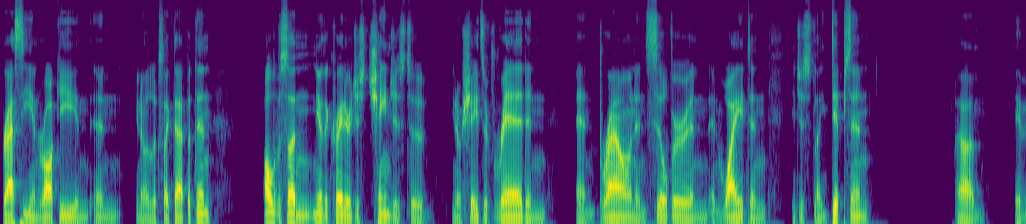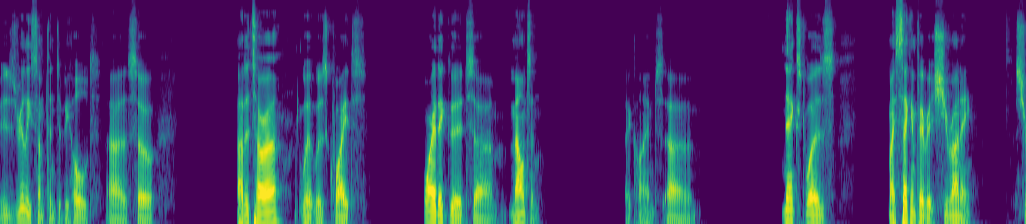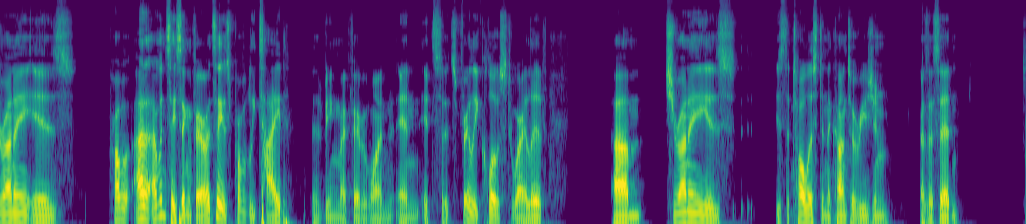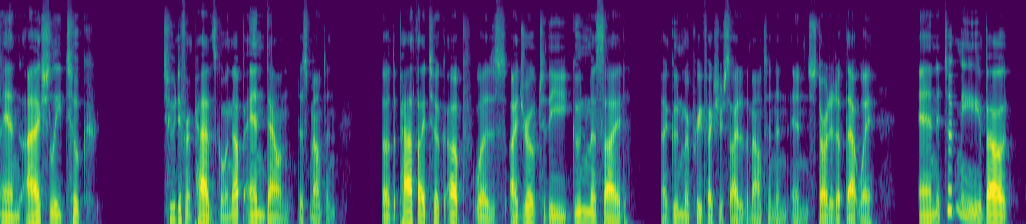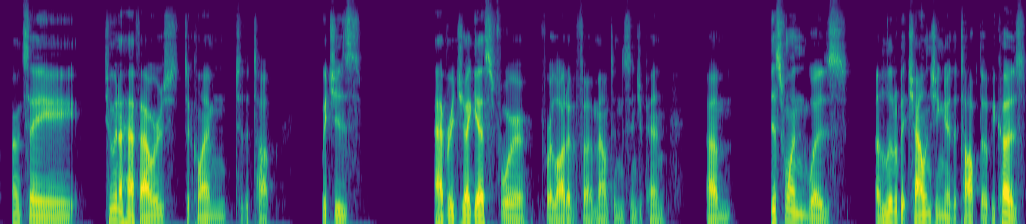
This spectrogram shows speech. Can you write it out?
grassy and rocky, and and you know it looks like that. But then all of a sudden, near the crater, it just changes to you know shades of red and and brown and silver and and white, and it just like dips in. Um, it was really something to behold. Uh, so Adatara was quite quite a good uh, mountain I climbed. Uh, next was my second favorite, Shirane. Shirane is probably I, I wouldn't say second favorite. I would say it's probably tied as being my favorite one, and it's it's fairly close to where I live. Um, Shirane is is the tallest in the Kanto region as I said. And I actually took two different paths going up and down this mountain. So the path I took up was I drove to the Gunma side, uh, Gunma Prefecture side of the mountain, and, and started up that way. And it took me about, I would say, two and a half hours to climb to the top, which is average, I guess, for for a lot of uh, mountains in Japan. Um, this one was a little bit challenging near the top though because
